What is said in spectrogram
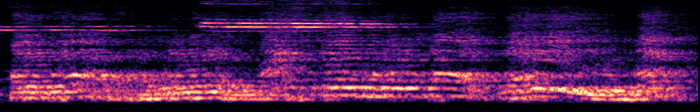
Kalau sâu hơn ta quấy mắt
